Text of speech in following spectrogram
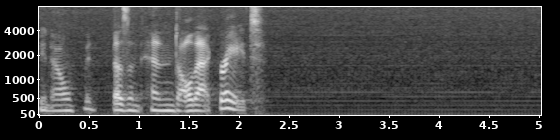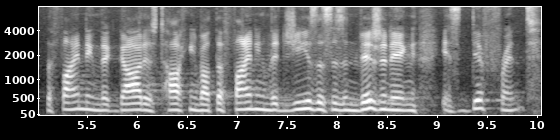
you know, it doesn't end all that great the finding that God is talking about, the finding that Jesus is envisioning, is different.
